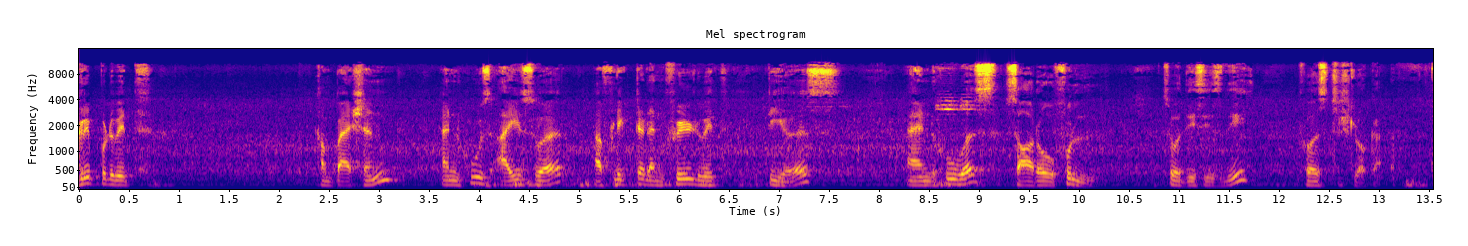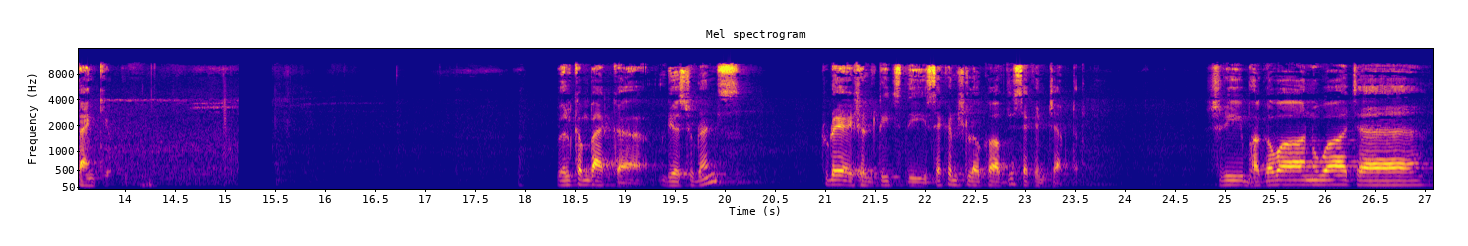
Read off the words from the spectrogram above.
gripped with compassion and whose eyes were afflicted and filled with tears and who was sorrowful. So, this is the first shloka. Thank you. Welcome back, uh, dear students. Today I shall teach the second shloka of the second chapter. Shri Bhagavan Vacha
